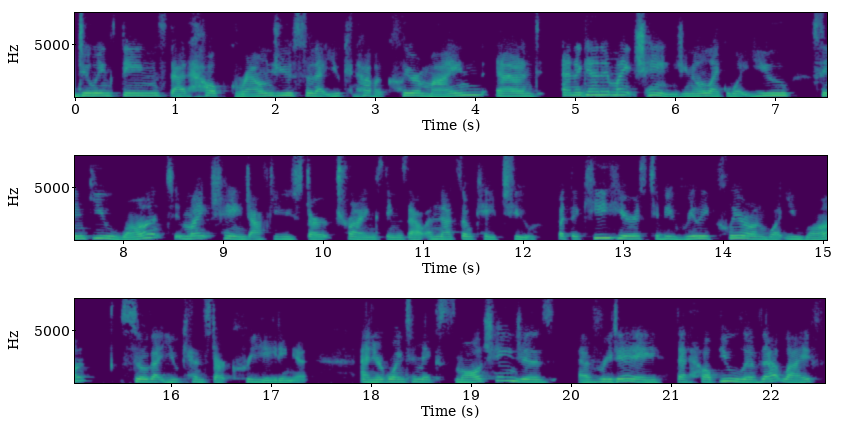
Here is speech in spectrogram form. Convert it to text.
doing things that help ground you so that you can have a clear mind and and again it might change you know like what you think you want it might change after you start trying things out and that's okay too but the key here is to be really clear on what you want so that you can start creating it. And you're going to make small changes every day that help you live that life,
